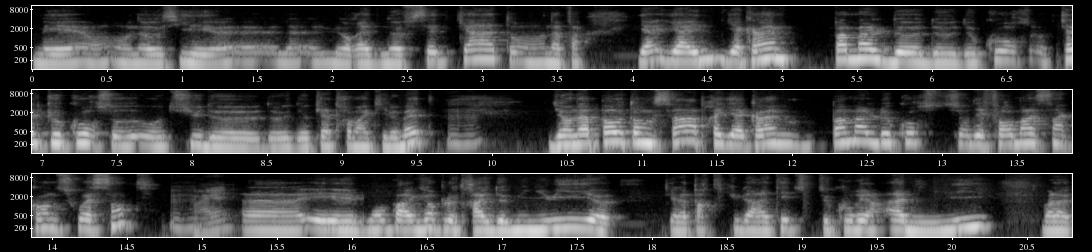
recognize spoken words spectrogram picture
mais on, a aussi euh, le Raid 974. On a, enfin, il y a, y, a y a, quand même pas mal de, de, courses, quelques courses au-dessus de, de, 80 km. Mhm. Il n'y en a pas autant que ça. Après, il y a quand même pas mal de courses sur des formats 50-60. Mhm. et bon, par exemple, le trail de minuit, qui a la particularité de se courir à minuit. Voilà,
